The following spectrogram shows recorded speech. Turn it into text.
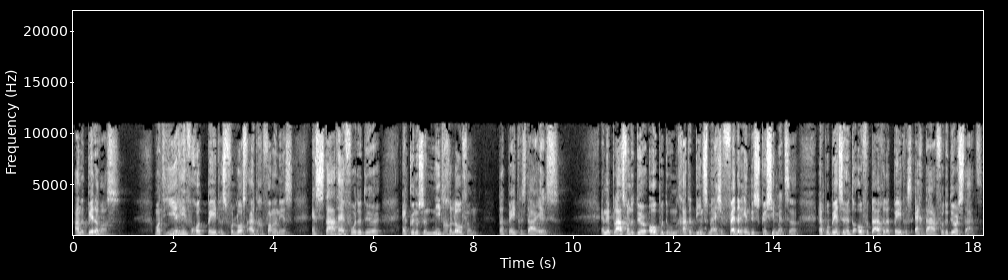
aan het bidden was. Want hier heeft God Petrus verlost uit de gevangenis en staat hij voor de deur en kunnen ze niet geloven dat Petrus daar is. En in plaats van de deur open doen, gaat het dienstmeisje verder in discussie met ze en probeert ze hun te overtuigen dat Petrus echt daar voor de deur staat.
